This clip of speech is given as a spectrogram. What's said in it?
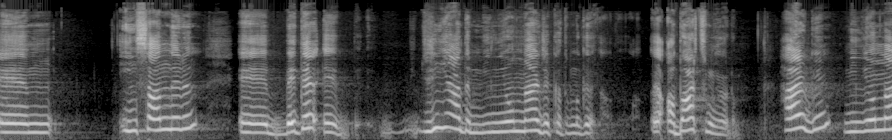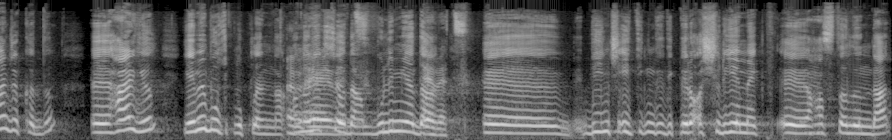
E, insanların e, beden e, dünyada milyonlarca kadın e, abartmıyorum. Her gün milyonlarca kadın e, her yıl yeme bozukluklarından, Evet. anoreksiyadan, bulimyadan, Evet. e, binge eating dedikleri aşırı yemek e, hastalığından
